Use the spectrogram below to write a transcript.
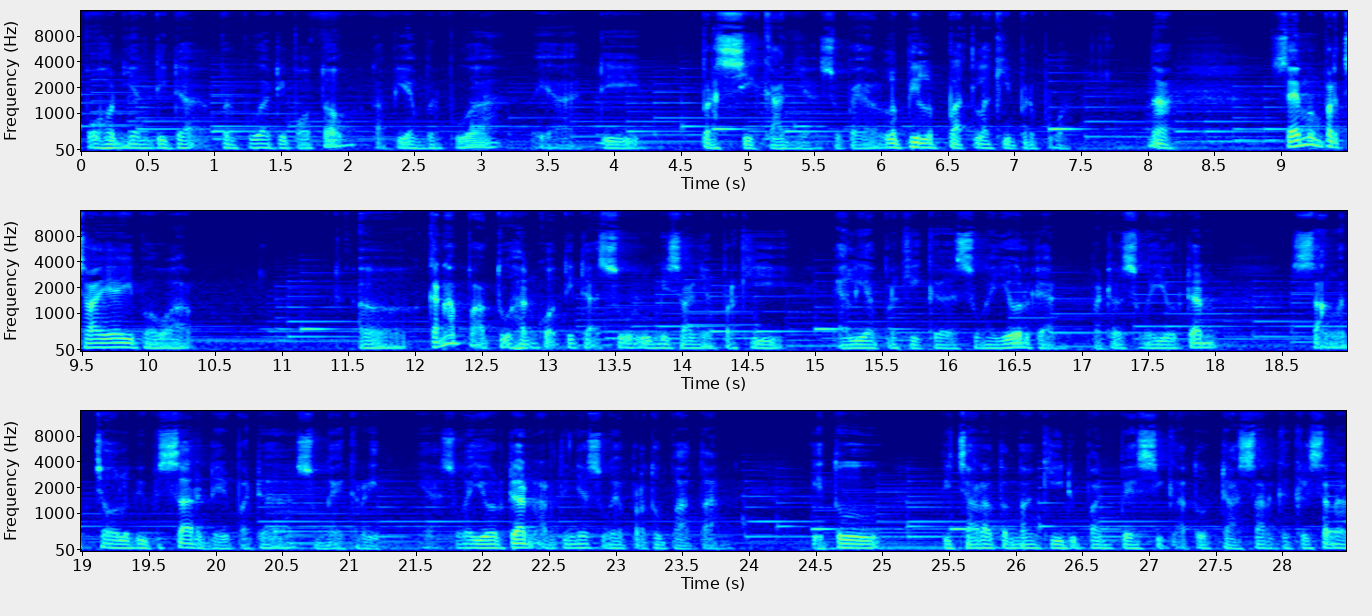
pohon yang tidak berbuah dipotong, tapi yang berbuah ya dibersihkannya supaya lebih lebat lagi berbuah. Nah, saya mempercayai bahwa uh, kenapa Tuhan kok tidak suruh misalnya pergi Elia pergi ke Sungai Yordan, padahal Sungai Yordan sangat jauh lebih besar daripada Sungai Kerit. Ya, Sungai Yordan artinya Sungai Pertobatan. Itu bicara tentang kehidupan basic atau dasar kekristenan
